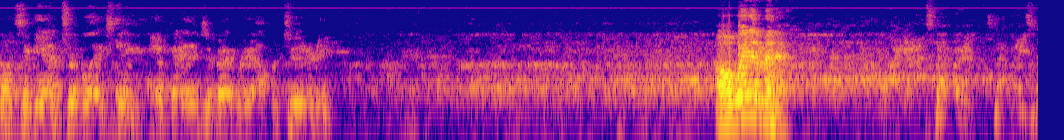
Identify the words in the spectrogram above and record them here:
Once again, Triple H taking advantage of every opportunity. Oh, wait a minute. Oh my God, Stephanie, Stephanie's it.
